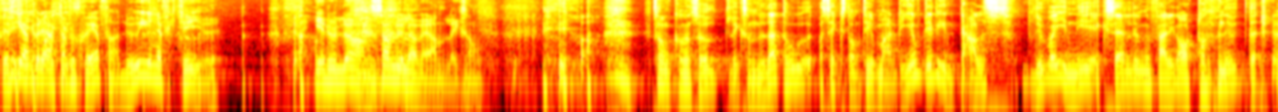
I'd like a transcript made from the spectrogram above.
Det ska jag Ja, berätta för chefen. Du är ineffektiv. Är du lönsam lilla vän liksom? Ja, som konsult, liksom. det där tog 16 timmar. Det gjorde det inte alls. Du var inne i Excel ungefär i 18 minuter.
